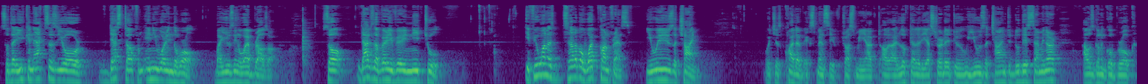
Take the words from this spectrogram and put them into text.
so that you can access your desktop from anywhere in the world by using a web browser. So that is a very very neat tool if you want to set up a web conference, you will use a Chime, which is quite expensive. Trust me, I've, I looked at it yesterday to use a Chime to do this seminar. I was going to go broke.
